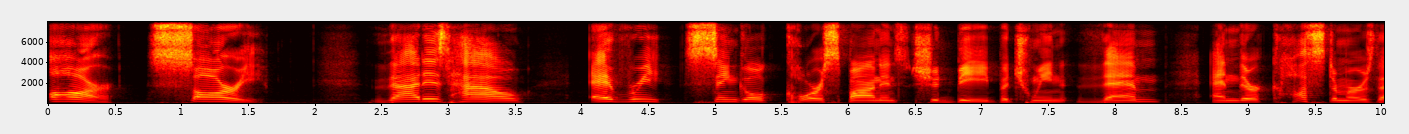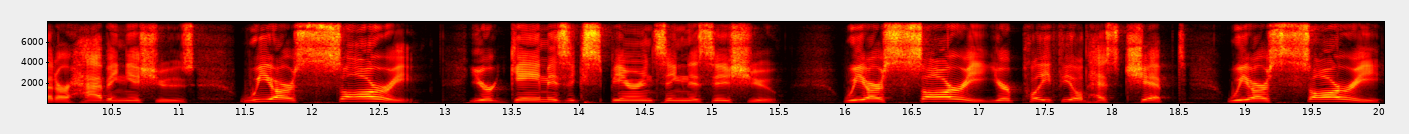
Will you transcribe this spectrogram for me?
are sorry. That is how every single correspondence should be between them and their customers that are having issues. We are sorry your game is experiencing this issue. We are sorry your playfield has chipped. We are sorry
